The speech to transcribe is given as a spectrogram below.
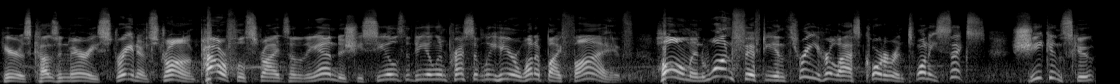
Here's Cousin Mary, straight and strong, powerful strides into the end as she seals the deal impressively here. Won it by five. Home in 150 and three, her last quarter in 26. She can scoot.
